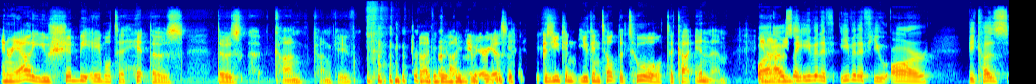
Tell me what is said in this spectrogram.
in reality, you should be able to hit those those uh, con concave con, concave areas because you can you can tilt the tool to cut in them. Well, know what I, I was mean? saying even if even if you are because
